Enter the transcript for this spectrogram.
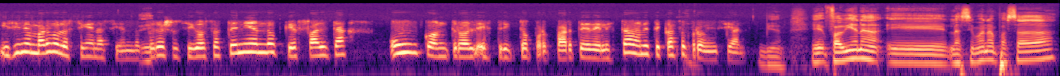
Y sin embargo lo siguen haciendo. Eh. Pero yo sigo sosteniendo que falta un control estricto por parte del Estado, en este caso provincial. Bien. Eh, Fabiana, la semana pasada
